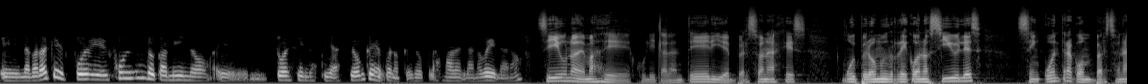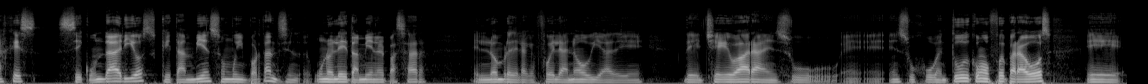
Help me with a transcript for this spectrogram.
Eh, la verdad que fue, fue un lindo camino eh, toda esa investigación que, bueno, quedó plasmada en la novela, ¿no? Sí, uno además de Julieta Lanteri de personajes muy, pero muy reconocibles, se encuentra con personajes secundarios que también son muy importantes. Uno lee también al pasar el nombre de la que fue la novia de, del Che Guevara en su, eh, en su juventud. ¿Cómo fue para vos eh,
